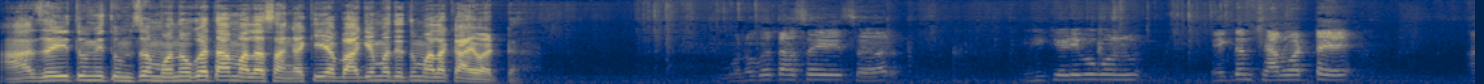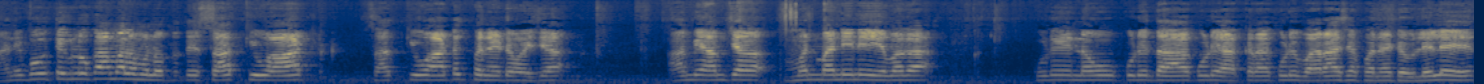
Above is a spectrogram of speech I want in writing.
आजही तुम्ही तुमचं मनोगत आम्हाला सांगा की या बागेमध्ये तुम्हाला काय वाटतं? मनोगत असं आहे सर. ही केळी बघून एकदम छान वाटतंय. आणि बहुतेक लोक आम्हाला म्हणत होते सात किंवा आठ सात किंवा आठच फण्या ठेवायच्या. आम्ही आमच्या मनमानीने हे बघा कुठे नऊ कुठे दहा कुठे अकरा कुठे बारा अशा फण्या ठेवलेल्या आहेत.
